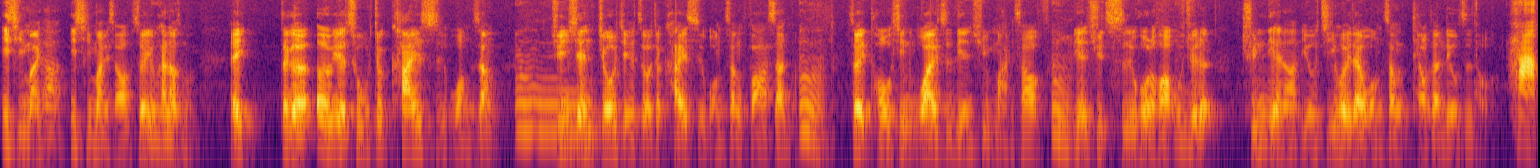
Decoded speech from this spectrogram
一起买它，一起买超，所以有看到什么？哎，这个二月初就开始往上，嗯，均线纠结之后就开始往上发散嘛，嗯，所以投信外资连续买超，嗯，连续吃货的话，我觉得。群点啊，有机会在网上挑战六字头。好，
